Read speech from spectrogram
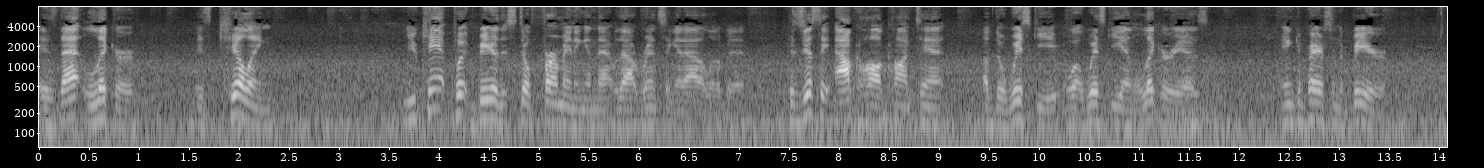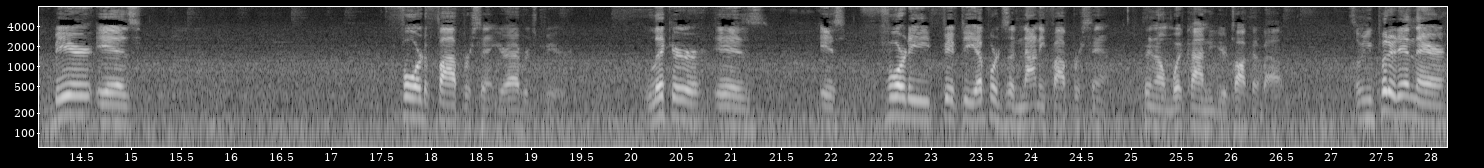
is that liquor is killing. You can't put beer that's still fermenting in that without rinsing it out a little bit. Because just the alcohol content of the whiskey, what whiskey and liquor is, in comparison to beer, beer is 4 to 5% your average beer. Liquor is is 40, 50, upwards of 95%, depending on what kind you're talking about. So when you put it in there,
